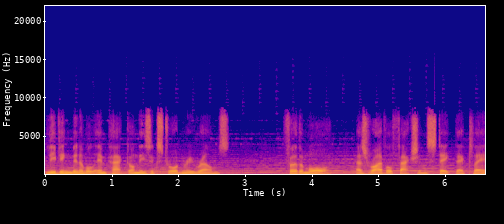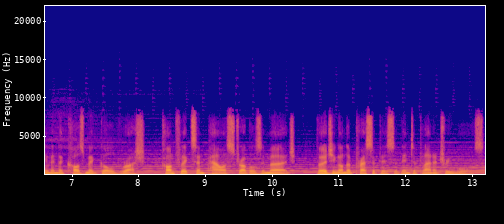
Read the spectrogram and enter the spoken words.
leaving minimal impact on these extraordinary realms? Furthermore, as rival factions stake their claim in the cosmic gold rush, conflicts and power struggles emerge, verging on the precipice of interplanetary wars.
